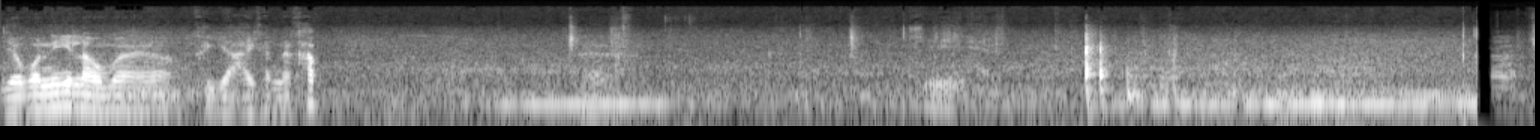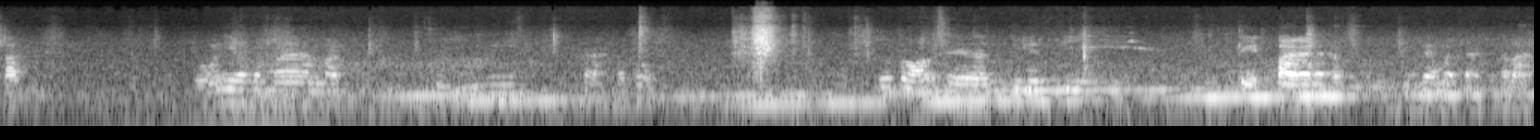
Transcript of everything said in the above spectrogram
เดี๋ยววันนี้เรามาขยายกันนะครับอ่าโอเคอ่าครับเดี๋ยววันนี้เราจะมาหมักสีอ่าขอโทษ ตัวต่อเอ่อจุลินทรีย์เศษปลานะครับถึงได้มาจากตลาด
